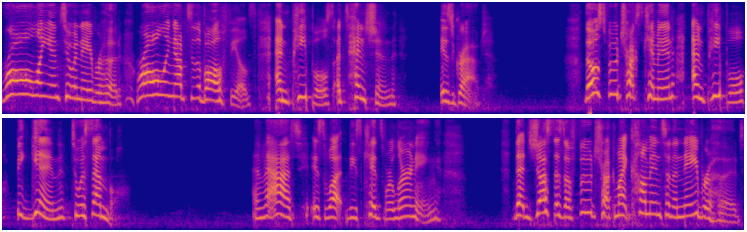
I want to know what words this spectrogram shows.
rolling into a neighborhood, rolling up to the ball fields, and people's attention is grabbed. Those food trucks come in and people begin to assemble. And that is what these kids were learning. That just as a food truck might come into the neighborhood,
